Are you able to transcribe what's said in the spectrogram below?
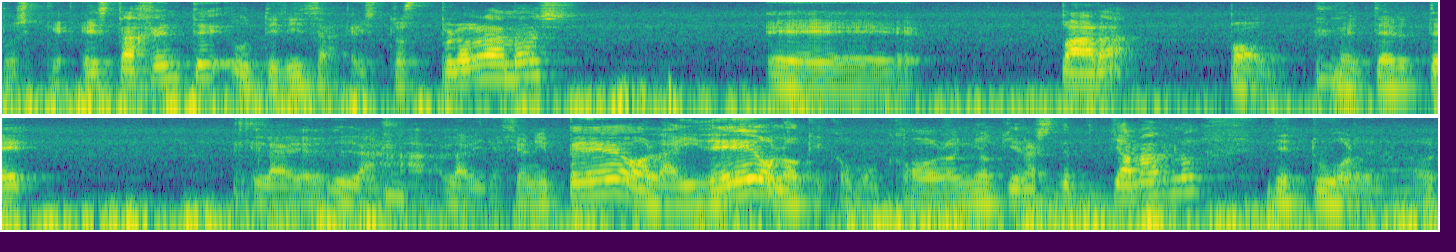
Pues que esta gente utiliza estos programas eh, para meterte la, dirección IP o la ID o lo que como coño quieras llamarlo de tu ordenador.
